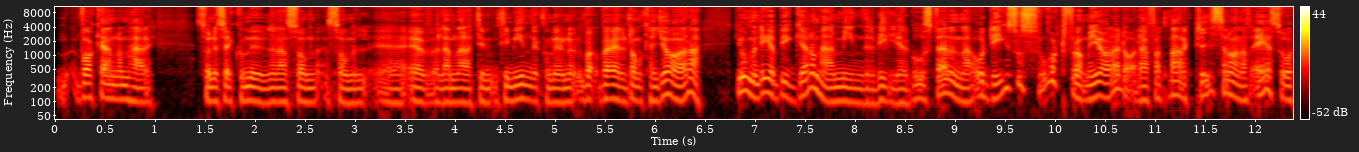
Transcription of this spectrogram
Vad kan de här som du säger, kommunerna som, som eh, överlämnar till, till mindre kommuner. Vad, vad, är det de kan göra? Jo, men det är att bygga de här mindre, billigare bostäderna och det är så svårt för dem att göra idag därför att markpriserna och annat är så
